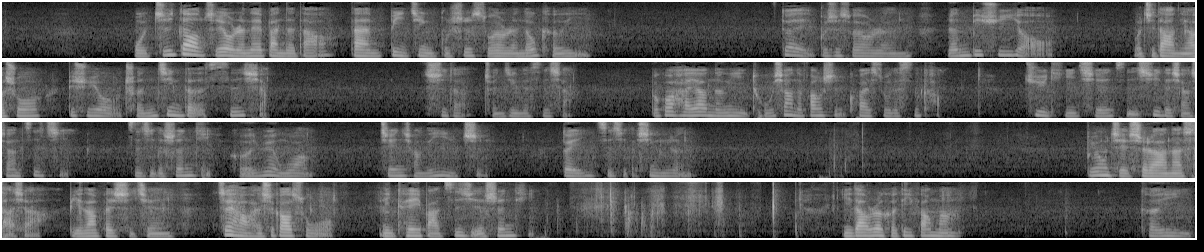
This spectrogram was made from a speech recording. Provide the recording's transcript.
我知道只有人类办得到，但毕竟不是所有人都可以。”对，不是所有人，人必须有。我知道你要说必须有纯净的思想。是的，纯净的思想。不过还要能以图像的方式快速的思考，具体且仔细的想象自己、自己的身体和愿望，坚强的意志，对自己的信任。不用解释了，纳斯塔夏，别浪费时间，最好还是告诉我。你可以把自己的身体移到任何地方吗？可以，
